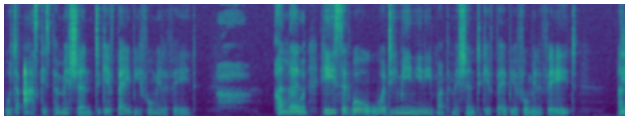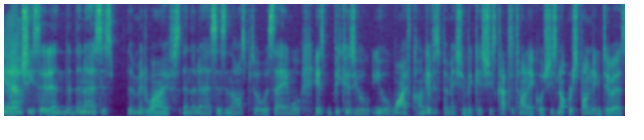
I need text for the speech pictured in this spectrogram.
or to ask his permission to give baby formula feed. Oh, and then he said, Well, what do you mean you need my permission to give baby a formula feed? And, yeah. and she said, and the, the nurses, the midwives, and the nurses in the hospital were saying, well, it's because your your wife can't give us permission because she's catatonic or she's not responding to us.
